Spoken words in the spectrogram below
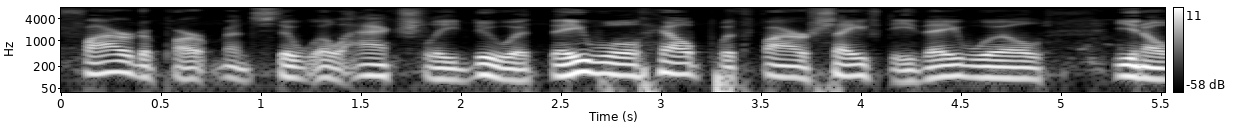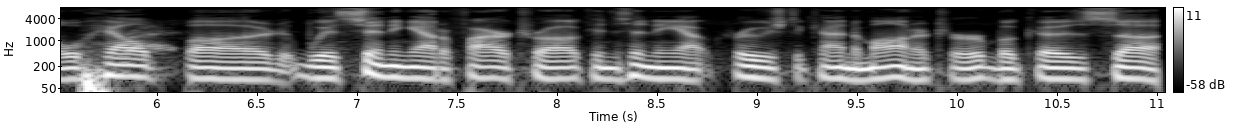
fire departments that will actually do it. They will help with fire safety. They will, you know, help uh, with sending out a fire truck and sending out crews to kind of monitor because uh,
